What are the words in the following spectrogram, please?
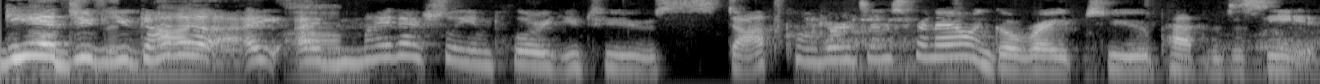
Yeah, dude, you gotta. Nihil. I, I Um, might actually implore you to stop Convergence for now and go right to Path of Deceit.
